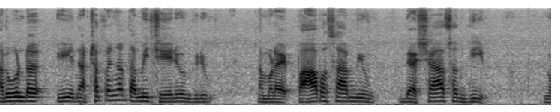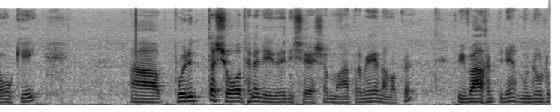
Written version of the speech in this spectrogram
അതുകൊണ്ട് ഈ നക്ഷത്രങ്ങൾ തമ്മിൽ ചേരുമെങ്കിലും നമ്മുടെ പാപസാമ്യവും ദശാസന്ധിയും നോക്കി പൊരുത്തശോധന പൊരുത്ത ശോധന ചെയ്തതിന് ശേഷം മാത്രമേ നമുക്ക് വിവാഹത്തിന് മുന്നോട്ട്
